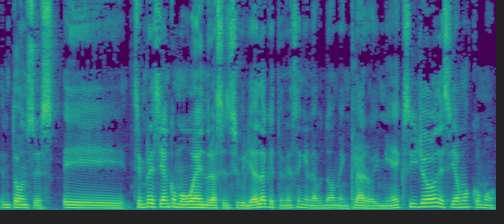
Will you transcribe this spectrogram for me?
Entonces, eh, siempre decían como, bueno, la sensibilidad es la que tenés en el abdomen, claro. Y mi ex y yo decíamos como,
